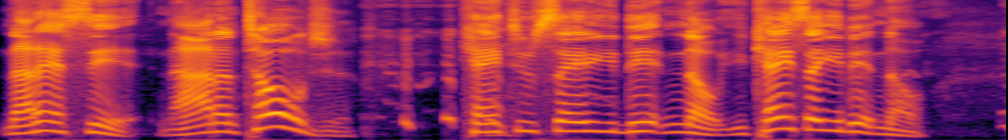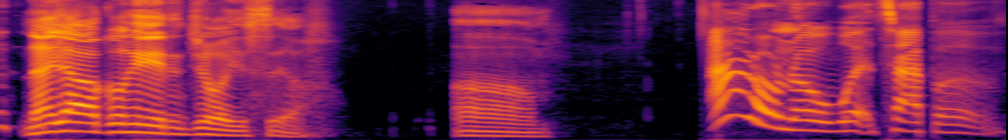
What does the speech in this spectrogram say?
Now that's it. Now I done told you. Can't you say you didn't know? You can't say you didn't know. Now y'all go ahead and enjoy yourself. Um, I don't know what type of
